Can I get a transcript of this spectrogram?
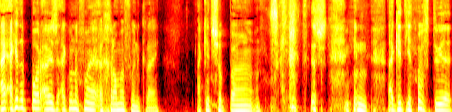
Ek ek het 'n paar ouens, ek moet nog vir my 'n grammofoon kry. Ek het Chopin en ek het een of twee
